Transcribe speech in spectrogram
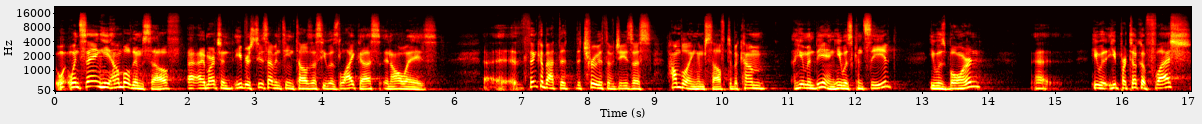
When saying he humbled himself, I mentioned Hebrews 2.17 tells us he was like us in all ways. Uh, think about the, the truth of Jesus humbling himself to become a human being. He was conceived, he was born, uh, he, he partook of flesh,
